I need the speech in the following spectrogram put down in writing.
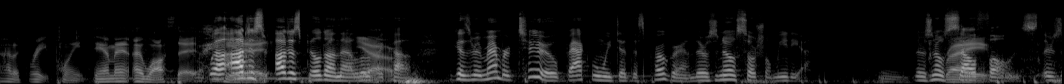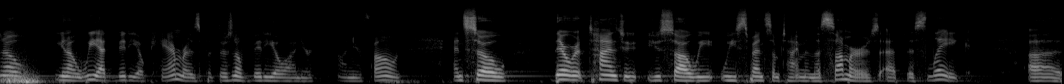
I had a great point. Damn it, I lost it. Well, I'll just. I'll just build on that a little bit, Kyle. Because remember too, back when we did this program, there was no social media. There's no cell phones. There's no, you know, we had video cameras, but there's no video on your on your phone. And so there were times you, you saw we, we spent some time in the summers at this lake. Uh,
